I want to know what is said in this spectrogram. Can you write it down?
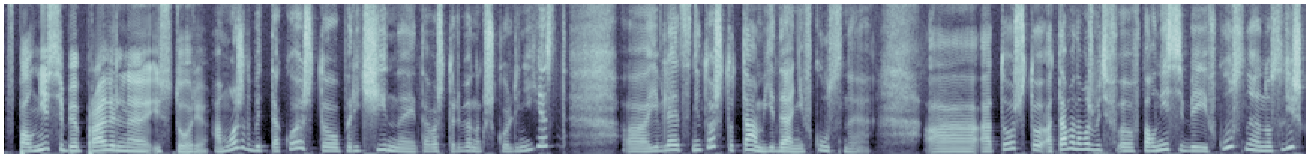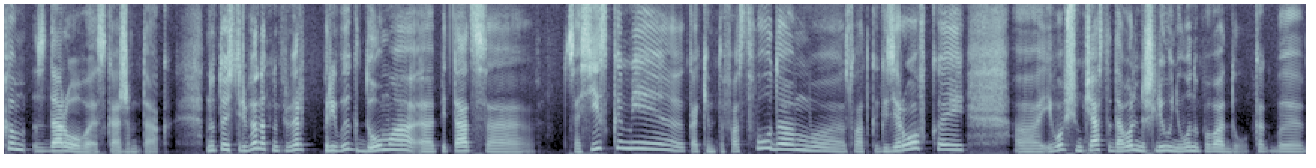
вполне себе правильная история. А может быть такое, что причиной того, что ребенок в школе не ест, э, является не то, что там еда невкусная, а, а то, что... А там она может быть вполне себе и вкусная, но слишком здоровая, скажем так. Ну, то есть ребенок, например, привык дома э, питаться сосисками, каким-то фастфудом, э, сладкой газировкой. Э, и, в общем, часто довольно шли у него на поводу. Как бы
